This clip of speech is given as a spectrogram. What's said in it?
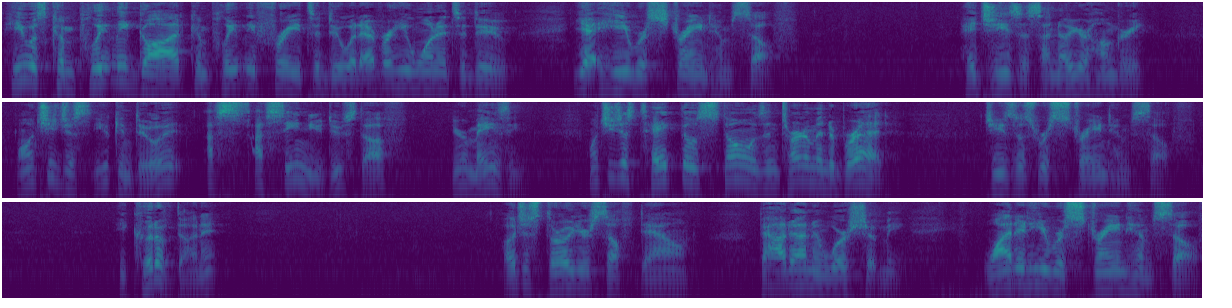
He was completely God, completely free to do whatever he wanted to do, yet he restrained himself. Hey, Jesus, I know you're hungry. Why don't you just, you can do it. I've, I've seen you do stuff. You're amazing. Why don't you just take those stones and turn them into bread? Jesus restrained himself. He could have done it. Oh, just throw yourself down. Bow down and worship me. Why did he restrain himself?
